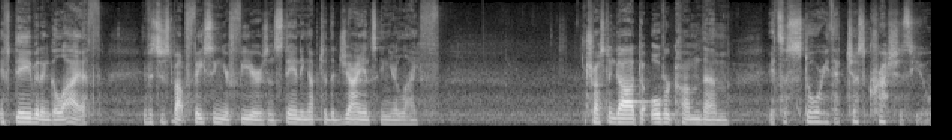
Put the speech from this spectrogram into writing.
If David and Goliath, if it's just about facing your fears and standing up to the giants in your life, trusting God to overcome them, it's a story that just crushes you.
